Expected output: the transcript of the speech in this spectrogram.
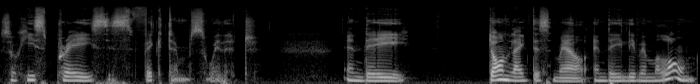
So he sprays his victims with it. And they don't like the smell and they leave him alone.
